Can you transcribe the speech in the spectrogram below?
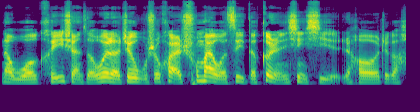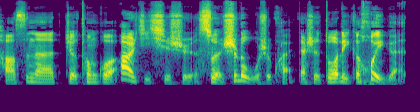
那我可以选择为了这五十块出卖我自己的个人信息，然后这个航司呢就通过二级歧视损失了五十块，但是多了一个会员。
